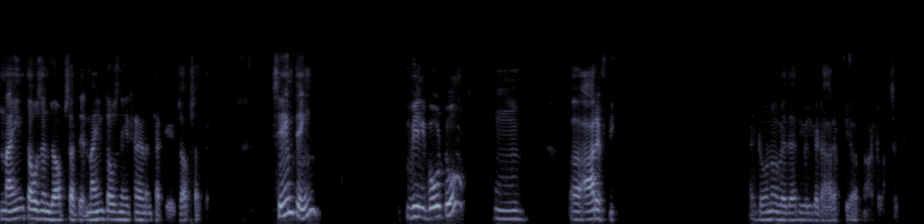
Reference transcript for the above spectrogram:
9000 jobs are there 9838 jobs are there. Same thing we'll go to um, uh, rft i don't know whether you will get rft or not once again.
